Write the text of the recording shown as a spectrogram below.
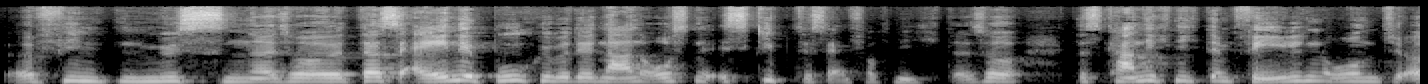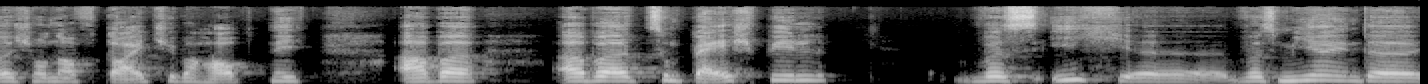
äh, finden müssen. Also das eine Buch über den Nahen Osten, es gibt es einfach nicht. Also das kann ich nicht empfehlen und äh, schon auf Deutsch überhaupt nicht. Aber, aber zum Beispiel, was ich, äh, was mir in der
